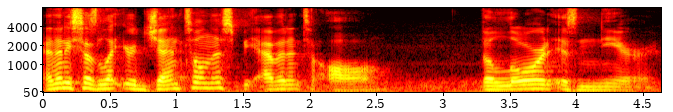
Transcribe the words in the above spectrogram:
And then he says, Let your gentleness be evident to all. The Lord is near.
